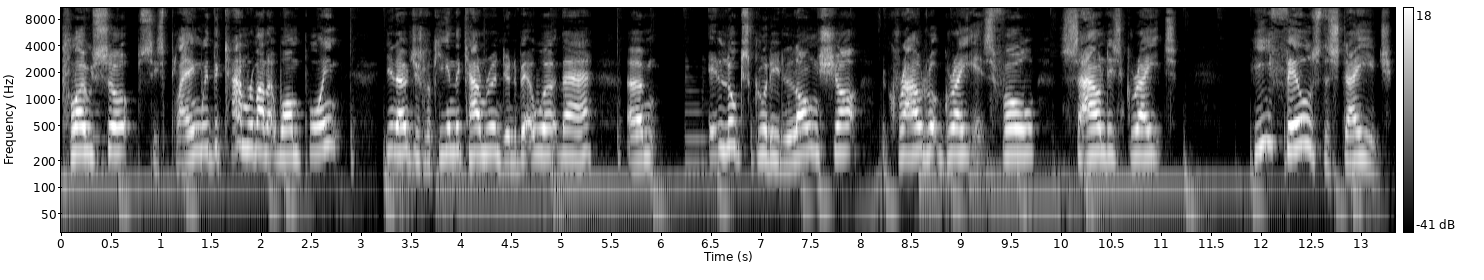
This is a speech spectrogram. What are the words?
Close ups. He's playing with the cameraman at one point, you know, just looking in the camera and doing a bit of work there. Um, it looks good in long shot. The crowd look great. It's full. Sound is great. He fills the stage.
